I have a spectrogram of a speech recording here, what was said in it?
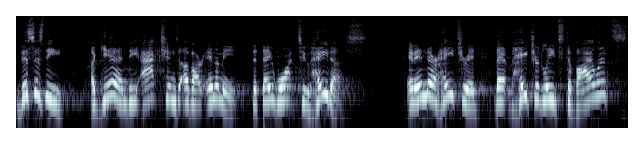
This is the, again, the actions of our enemy that they want to hate us. And in their hatred, that hatred leads to violence.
